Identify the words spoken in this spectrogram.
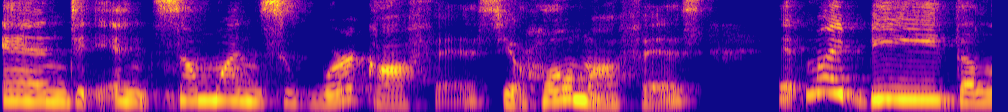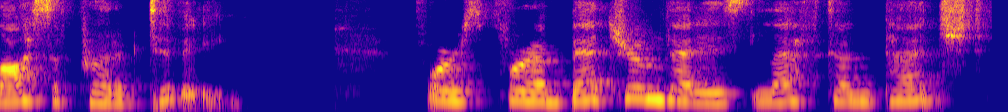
And in someone's work office your home office it might be the loss of productivity. For for a bedroom that is left untouched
